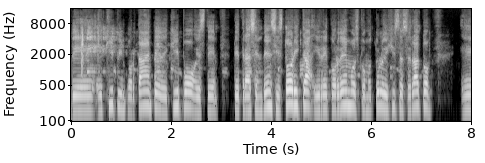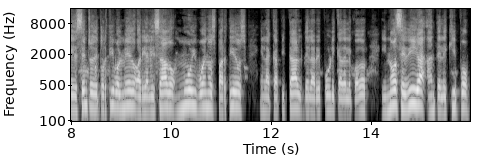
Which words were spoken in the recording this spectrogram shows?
de equipo importante, de equipo este, de trascendencia histórica. Y recordemos, como tú lo dijiste hace rato, el Centro Deportivo Olmedo ha realizado muy buenos partidos en la capital de la República del Ecuador. Y no se diga ante el equipo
